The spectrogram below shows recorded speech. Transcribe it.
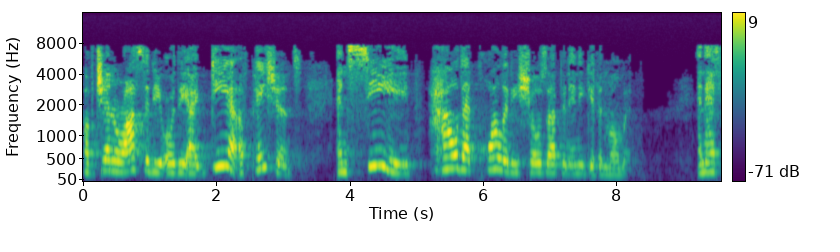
of generosity or the idea of patience and seeing how that quality shows up in any given moment. And as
